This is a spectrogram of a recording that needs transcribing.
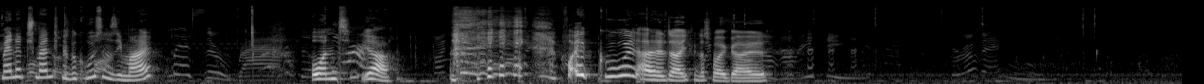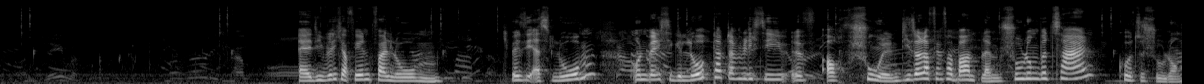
Management, wir begrüßen sie mal. Und ja. voll cool, Alter. Ich finde das voll geil. Äh, die will ich auf jeden Fall loben. Ich will sie erst loben und wenn ich sie gelobt habe, dann will ich sie äh, auch schulen. Die soll auf jeden Fall bei bleiben. Schulung bezahlen, kurze Schulung.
